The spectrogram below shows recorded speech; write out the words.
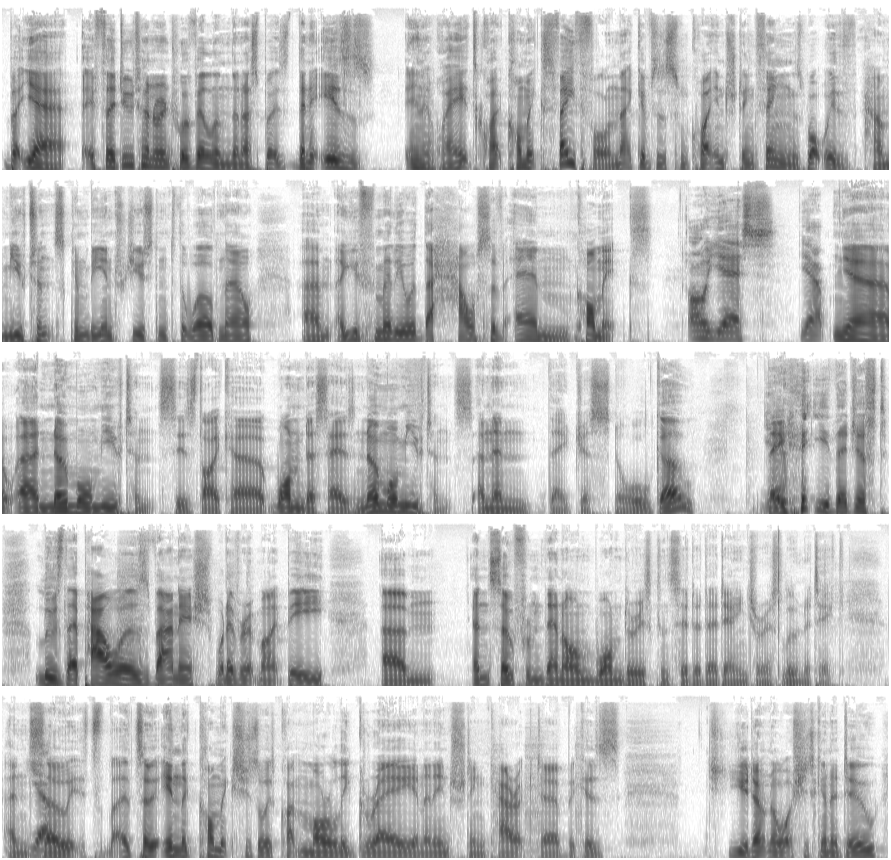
but yeah, if they do turn her into a villain, then I suppose then it is in a way it's quite comics faithful, and that gives us some quite interesting things. What with how mutants can be introduced into the world now. Um, are you familiar with the House of M comics? oh yes, yep, Yeah, uh, no more mutants is like uh, Wanda says no more mutants, and then they just all go. They Yeah. either just lose their powers, vanish, whatever it might be. Um, and so from then on, Wanda is considered a dangerous lunatic. And so it's so in the comics, she's always quite morally grey and an interesting character because you don't know what she's going to do.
